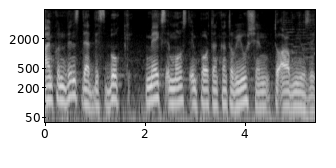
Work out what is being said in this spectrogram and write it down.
I'm convinced that this book makes a most important contribution to Arab music.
